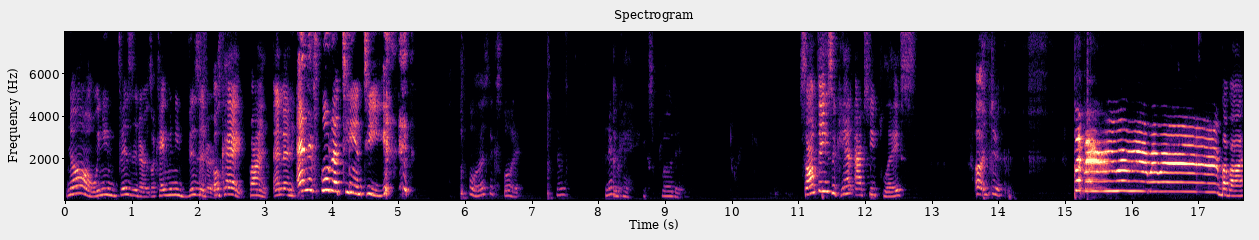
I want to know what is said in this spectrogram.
No, we need visitors. Okay, we need visitors. Okay, fine. And then And explode that TNT. oh, let's explode it. Never, okay, exploded. Some things you can't actually place. Uh, dude. Bye bye.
